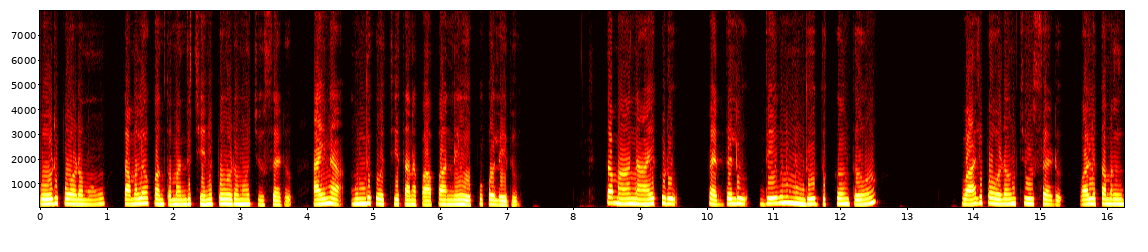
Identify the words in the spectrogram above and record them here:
ఓడిపోవడము తమలో కొంతమంది చనిపోవడము చూశాడు. అయినా ముందుకు వచ్చి తన పాపాన్ని ఒప్పుకోలేదు. తమ నాయకుడు పెద్దలు దేవుని ముందు దుఃఖంతో వాలిపోవడం చూశాడు. వాళ్ళు తమను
